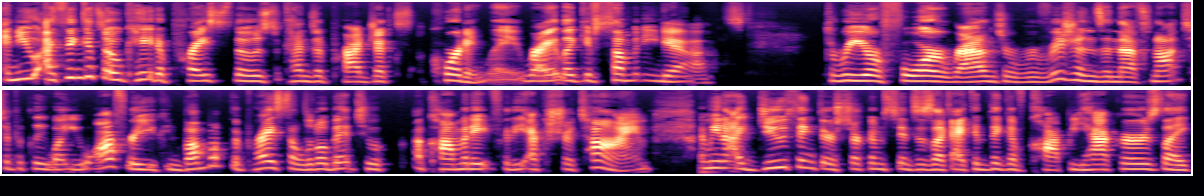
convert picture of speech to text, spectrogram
and you, I think it's okay to price those kinds of projects accordingly, right? Like if somebody yeah. needs three or four rounds of revisions and that's not typically what you offer, you can bump up the price a little bit to accommodate for the extra time. I mean, I do think there's circumstances like I can think of copy hackers, like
